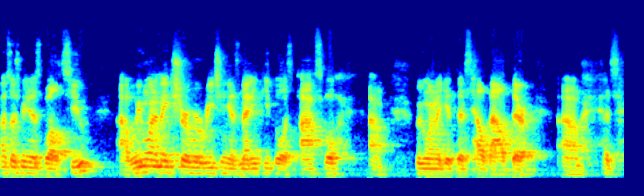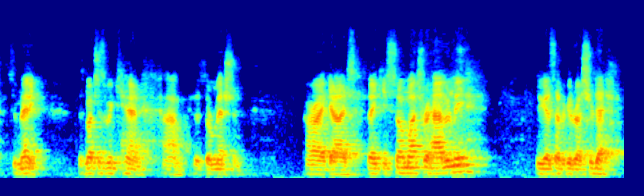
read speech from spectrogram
on social media as well too. Uh, we want to make sure we're reaching as many people as possible. Um, we want to get this help out there um, as to many, as much as we can. Um, it's our mission. All right, guys. Thank you so much for having me. You guys have a good rest of your day.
